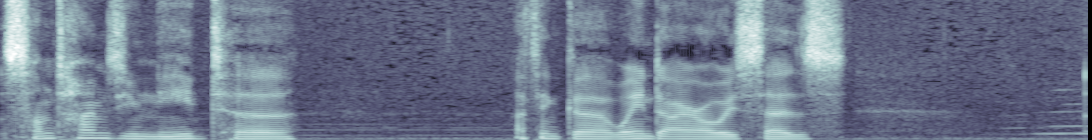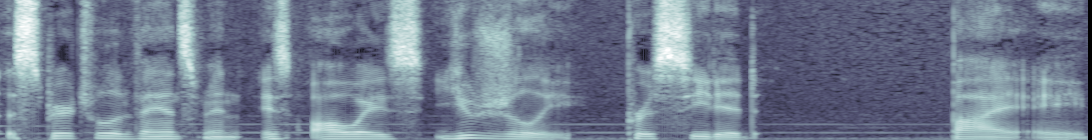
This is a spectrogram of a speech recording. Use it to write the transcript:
sometimes you need to I think uh, Wayne Dyer always says spiritual advancement is always usually preceded by a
